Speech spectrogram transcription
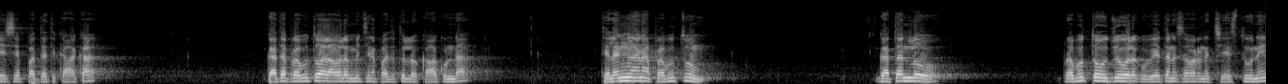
చేసే పద్ధతి కాక గత ప్రభుత్వాలు అవలంబించిన పద్ధతుల్లో కాకుండా తెలంగాణ ప్రభుత్వం గతంలో ప్రభుత్వ ఉద్యోగులకు వేతన సవరణ చేస్తూనే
